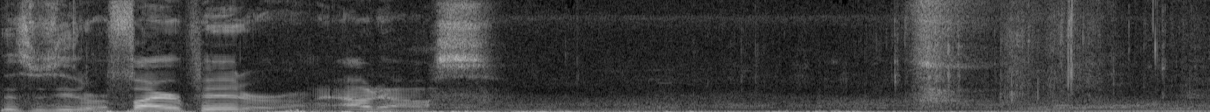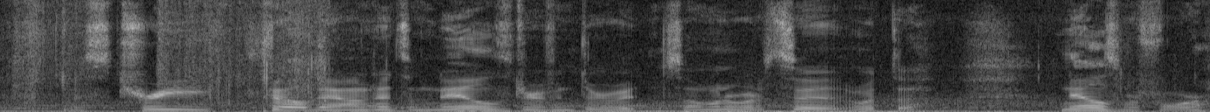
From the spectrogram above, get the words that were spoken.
This was either a fire pit or an outhouse. This tree fell down, had some nails driven through it, so I wonder what it said, what the nails were for.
